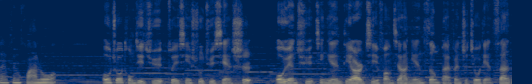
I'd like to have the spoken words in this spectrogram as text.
纷纷滑落。欧洲统计局最新数据显示。欧元区今年第二季房价年增百分之九点三，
